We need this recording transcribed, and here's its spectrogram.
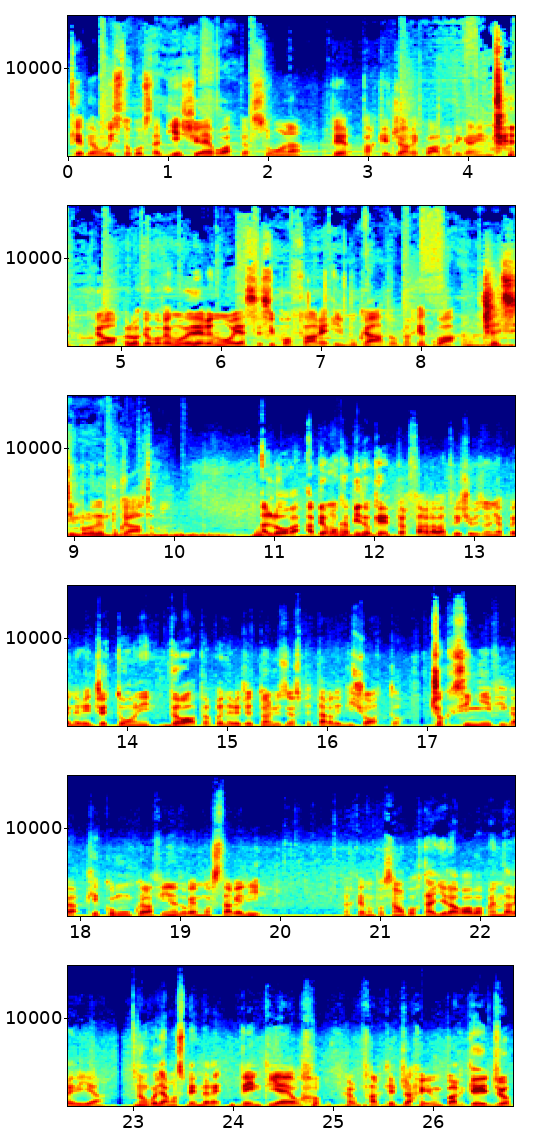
Che abbiamo visto costa 10 euro a persona per parcheggiare qua praticamente. Però quello che vorremmo vedere noi è se si può fare il bucato. Perché qua c'è il simbolo del bucato. Allora, abbiamo capito che per fare lavatrice bisogna prendere i gettoni, però per prendere i gettoni bisogna aspettare le 18. Ciò significa che comunque alla fine dovremmo stare lì, perché non possiamo portargli la roba per andare via. Non vogliamo spendere 20 euro per parcheggiare in un parcheggio,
